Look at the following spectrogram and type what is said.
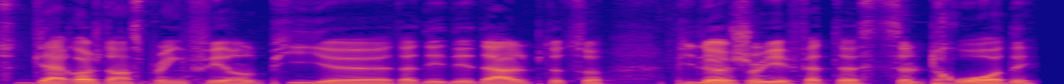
tu te garoches dans Springfield, puis euh, t'as des dédales, puis tout ça. Puis le jeu il est fait euh, style 3D.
